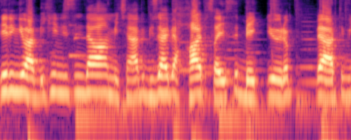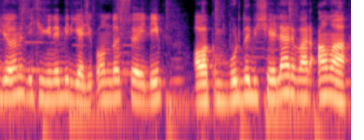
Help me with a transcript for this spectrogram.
Dediğim gibi abi ikincisinin devamı için abi güzel bir hype sayısı bekliyorum. Ve artık videolarımız iki günde bir gelecek onu da söyleyeyim. Aa bakın burada bir şeyler var ama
